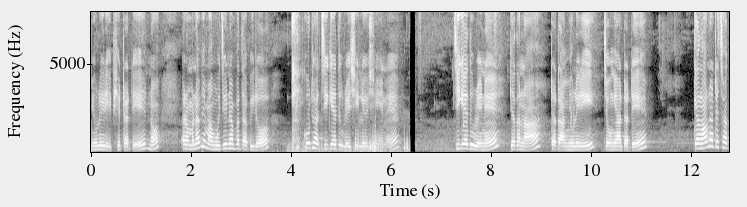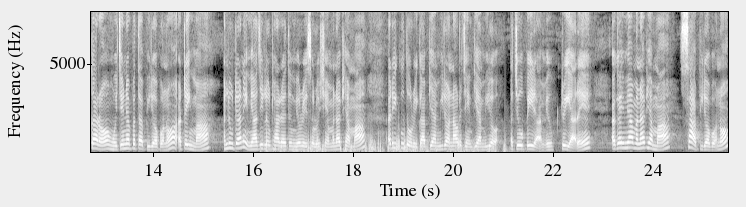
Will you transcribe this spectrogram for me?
မျိုးလေးတွေဖြစ်တတ်တယ်နော်အဲ့တော့မနက်ဖြန်မှာငွေကြေးနဲ့ပတ်သက်ပြီးတော့ကိုယ့်ထက်ကြီးခဲ့သူတွေရှိလို့ရှိရင်လည်းကြီးခဲ့သူတွေနဲ့ပြဿနာတက်တာမျိုးလေးတွေကြုံရတတ်တယ်ကံကောင်းတဲ့တစ်ချက်ကတော့ငွေကြေးနဲ့ပတ်သက်ပြီးတော့ပေါ့နော်အတိတ်မှာ အလှူဒန်းတွေအများကြီးလုပ်ထားတဲ့သူမျိုးတွေဆိုလို့ရှိရင်မနှက်ဖြန်မှာအဲ့ဒီကုသိုလ်တွေကပြန်ပြီးတော့နောက်တစ်ချိန်ပြန်ပြီးတော့အကျိုးပေးတာမျိုးတွေ့ရတယ်အကယ်၍မနှက်ဖြန်မှာစပြီးတော့ပေါ့နော်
